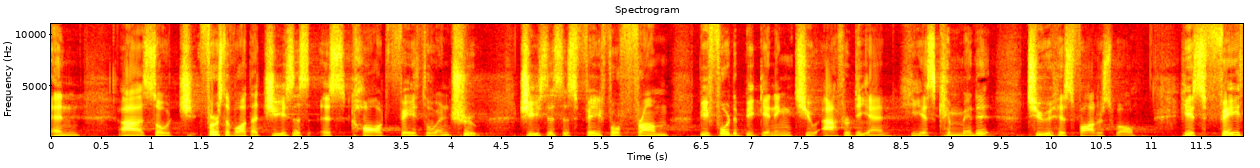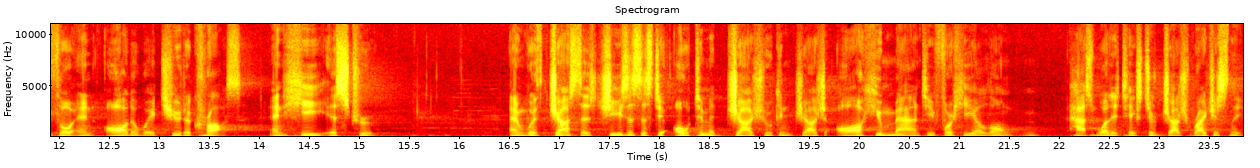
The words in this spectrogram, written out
And uh, so, first of all, that Jesus is called faithful and true. Jesus is faithful from before the beginning to after the end. He is committed to his Father's will. He is faithful and all the way to the cross, and he is true. And with justice, Jesus is the ultimate judge who can judge all humanity, for he alone has what it takes to judge righteously.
